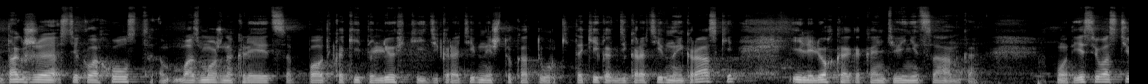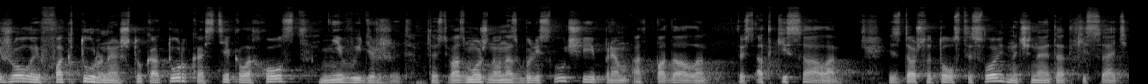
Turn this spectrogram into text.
Также стеклохолст, возможно, клеится под какие-то легкие декоративные штукатурки, такие как декоративные краски или легкая какая-нибудь венецианка. Вот, если у вас тяжелая фактурная штукатурка, стеклохолст не выдержит. То есть, возможно, у нас были случаи, прям отпадало, то есть откисало. Из-за того, что толстый слой начинает откисать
